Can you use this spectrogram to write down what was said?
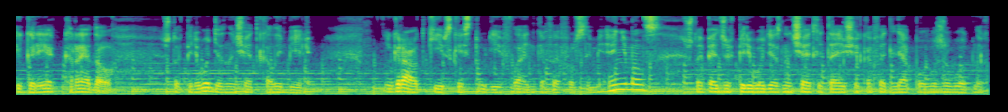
игре Cradle, что в переводе означает «колыбель». Игра от киевской студии Flying Cafe for Semi Animals, что опять же в переводе означает «летающее кафе для полуживотных».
